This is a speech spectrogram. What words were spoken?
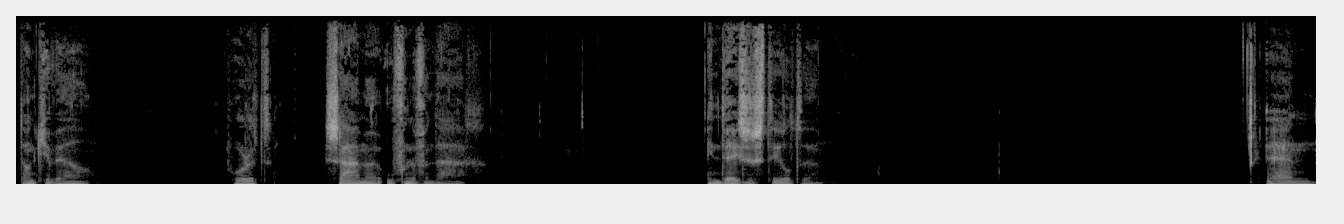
Dank je wel voor het samen oefenen vandaag. In deze stilte. En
